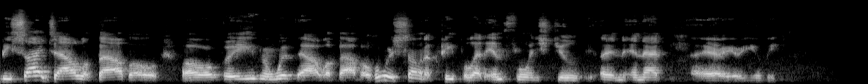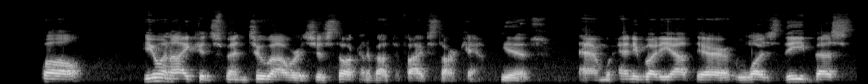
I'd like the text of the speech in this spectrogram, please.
Besides Al Balbo, or, or even with Al Balbo, who are some of the people that influenced you in, in that area, Hubie? Well, you and I could spend two hours just talking about the five star camp. Yes. And anybody out there who was the best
